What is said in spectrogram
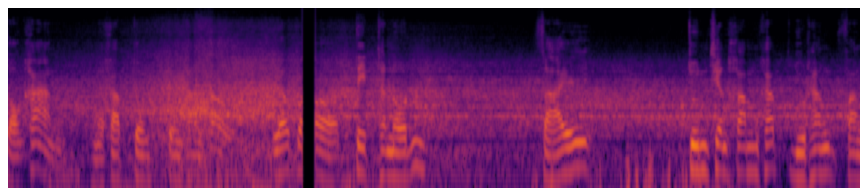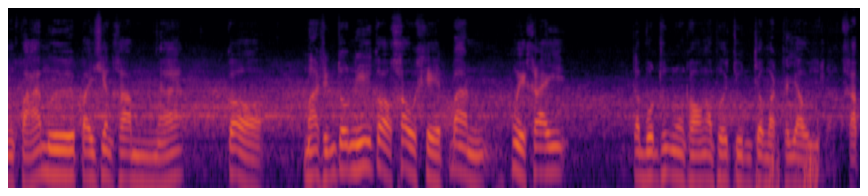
สองข้างนะครับตรงตรงทางเข้า แล้วก็ติดถนนสายจุนเชียงคำครับ อยู่ทางฝั่งขวามือไปเชียงคำนะก็มาถึงตรงนี้ก็เข้าเขตบ้านห้วยไคร้ ตำบลทุ่งทองอำเภอจุนจังหวัดพะเยาอยู่แล้วครับ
